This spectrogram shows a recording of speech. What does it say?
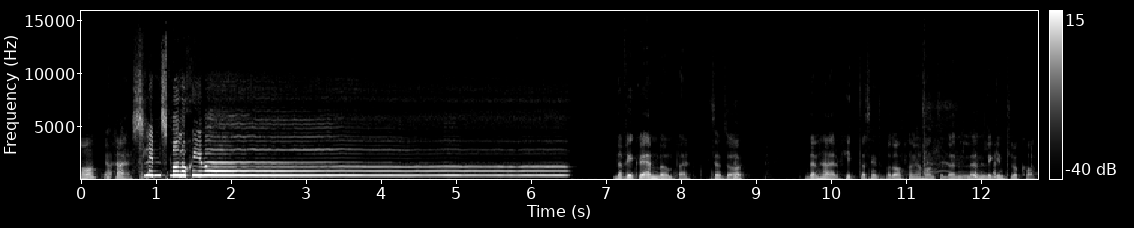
Ja, här. Slim smala skiva! Där fick vi en bumper. Sen så... Den här hittas inte på datorn, jag har inte den, den ligger inte lokalt.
